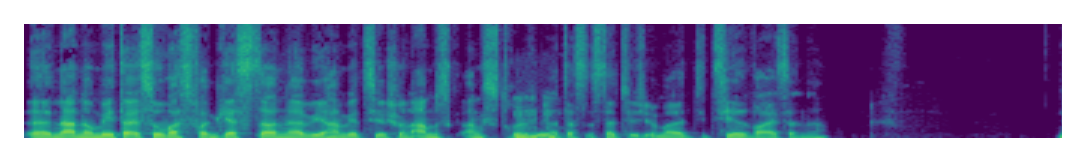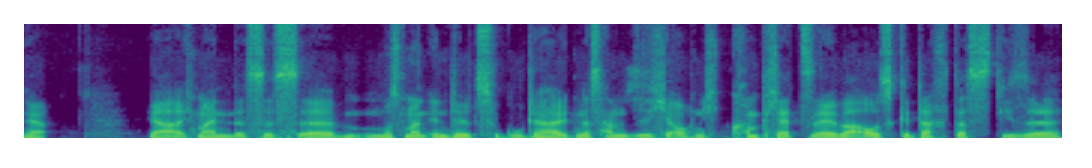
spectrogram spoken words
äh, Nanometer ist sowas von gestern, ne? wir haben jetzt hier schon Angst, Angströme. Mhm. Ne? Das ist natürlich immer die Zielweise. Ne? Yeah. Ja, ich meine, das ist, äh, muss man Intel zugute halten. Das haben sie sich ja auch nicht komplett selber ausgedacht, dass diese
